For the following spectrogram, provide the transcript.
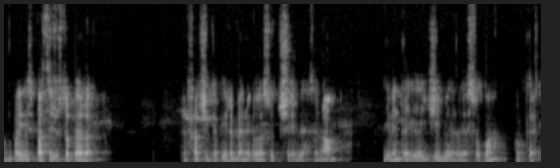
un paio di spazi giusto per, per farci capire bene cosa succede, se no diventa illeggibile adesso qua. Ok.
